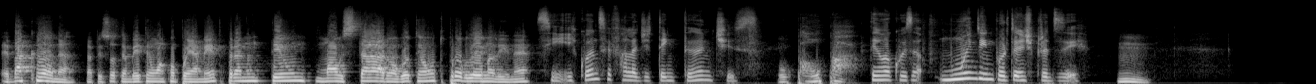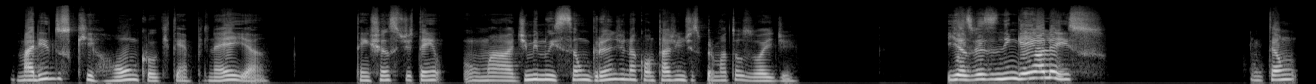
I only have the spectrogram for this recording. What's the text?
é bacana a pessoa também ter um acompanhamento para não ter um mal-estar ou ter um outro problema ali, né? Sim, e quando você fala de tentantes. Opa, opa! Tem uma coisa muito importante para dizer. Hum. Maridos que roncam, que têm apneia, tem chance de ter uma diminuição grande na contagem de espermatozoide. E às vezes ninguém olha isso. Então,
